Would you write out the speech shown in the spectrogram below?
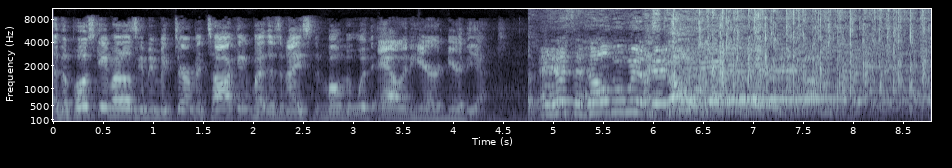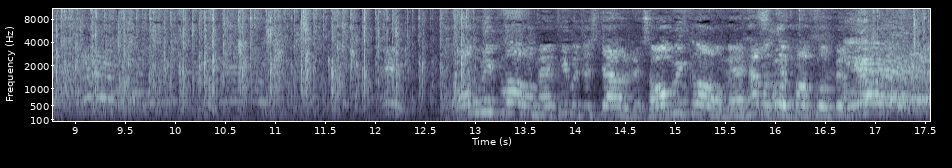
the, the post game huddle is gonna be McDermott talking, but there's a nice moment with Allen here near the end. Hey, that's a hell of a win, man. Hey, all week long, man, people just doubted us. All week long, man. How about them Buffalo Bills? Hey,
